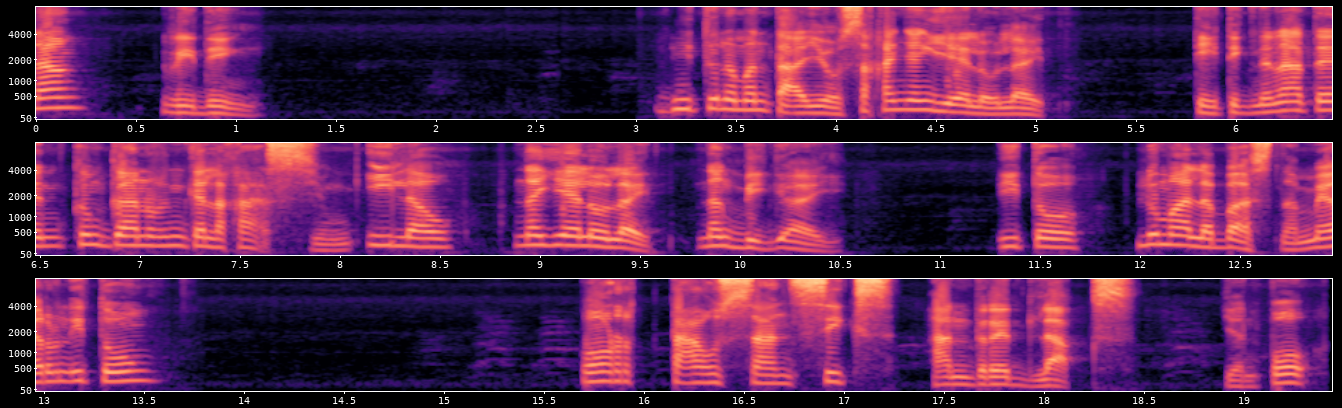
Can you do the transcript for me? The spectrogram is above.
ng reading. Dito naman tayo sa kanyang yellow light. Titignan natin kung gaano rin kalakas yung ilaw na yellow light ng Big Eye. Dito, lumalabas na meron itong 4,600 lux. Yan po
